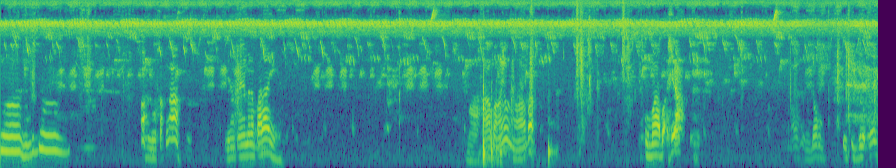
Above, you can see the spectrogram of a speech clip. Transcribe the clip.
chikitit. Gudon, gudon. Ah, lusak na. Yan naman ng palay. Mahaba ngayon, mahaba. Umaba sila. Oh, indong. Itigro eh.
